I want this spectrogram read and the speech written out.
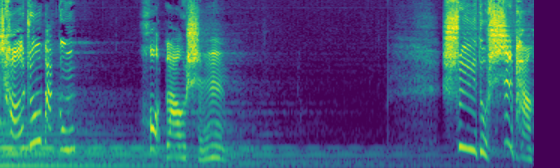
朝主八公，好老实。水都石旁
